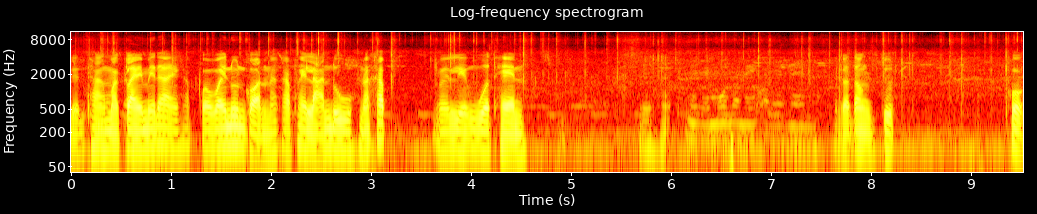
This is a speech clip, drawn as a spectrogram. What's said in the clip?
ดินทางมาไกลไม่ได้ครับก็ไว้นู่นก่อนนะครับ ให้หลานดูนะครับไว้เลี้ยงวัวแทน ก็ต้องจุดพวก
